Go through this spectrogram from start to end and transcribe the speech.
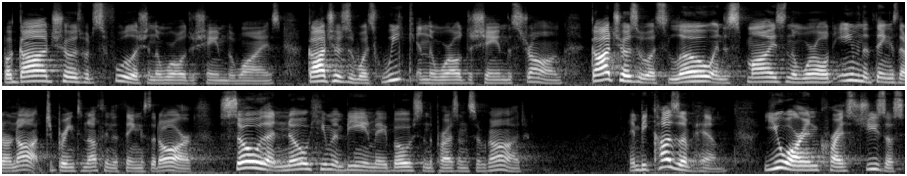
But God chose what's foolish in the world to shame the wise. God chose what's weak in the world to shame the strong. God chose what's low and despised in the world, even the things that are not, to bring to nothing the things that are, so that no human being may boast in the presence of God. And because of him, you are in Christ Jesus,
